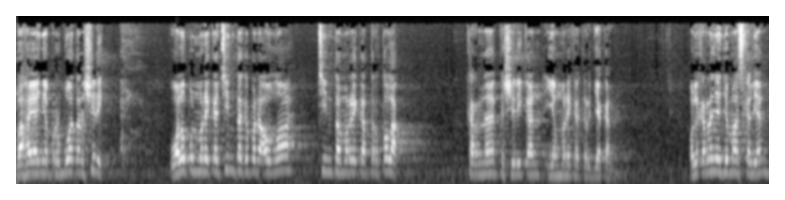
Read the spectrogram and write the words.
Bahayanya perbuatan syirik. Walaupun mereka cinta kepada Allah, cinta mereka tertolak karena kesyirikan yang mereka kerjakan. Oleh karenanya jemaah sekalian,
